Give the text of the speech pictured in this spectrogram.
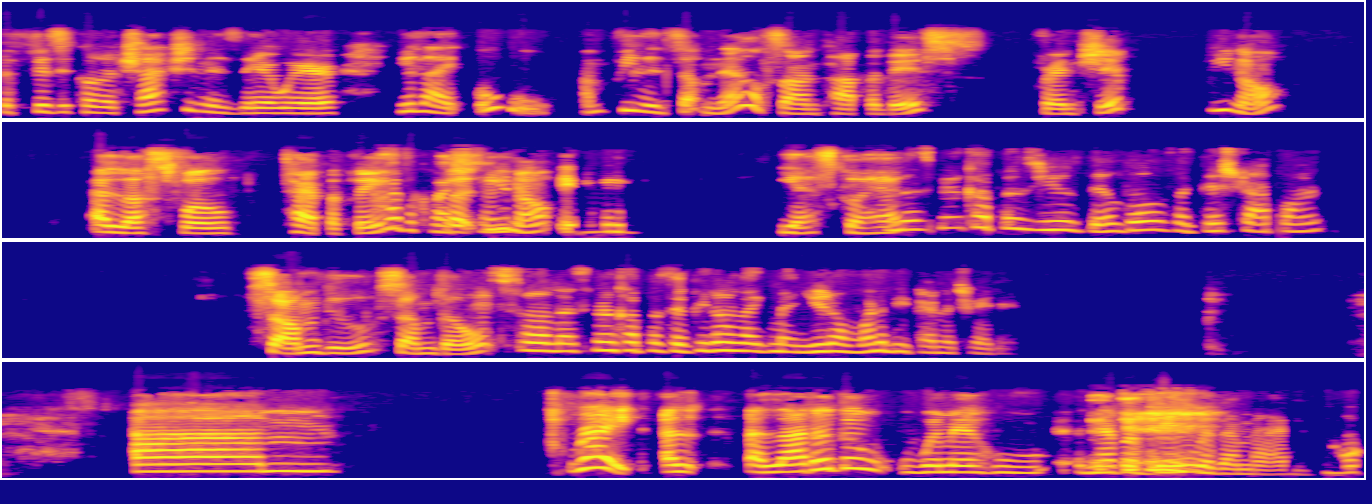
the physical attraction is there, where you're like, "Oh, I'm feeling something else on top of this friendship." You know, a lustful type of thing. I have a But question. you know, it, yes, go ahead. Lesbian couples use dildos like they strap on. Some do, some don't. So lesbian couples, if you don't like men, you don't want to be penetrated. Um, right. A, a lot of the women who never been with a man don't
